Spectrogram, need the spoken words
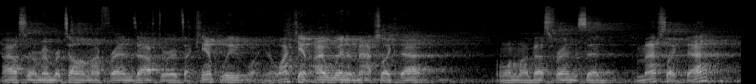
I also remember telling my friends afterwards, I can't believe, you know, why can't I win a match like that? And one of my best friends said, a match like that?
